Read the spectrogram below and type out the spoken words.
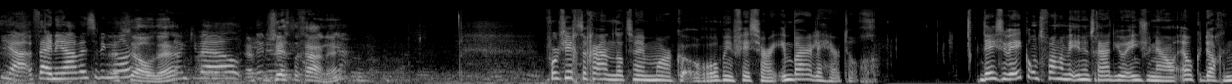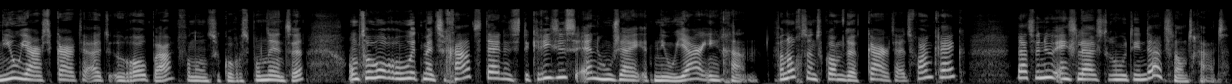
Ja, fijne jaarwenseling nog. Hetzelfde, hè? Dankjewel. En voorzichtig aan, hè? Ja. Voorzichtig aan, dat zijn Mark Robin Visser in Baarle-Hertog. Deze week ontvangen we in het Radio 1 Journaal elke dag nieuwjaarskaarten uit Europa van onze correspondenten. Om te horen hoe het met ze gaat tijdens de crisis en hoe zij het nieuwjaar ingaan. Vanochtend kwam de kaart uit Frankrijk. Laten we nu eens luisteren hoe het in Duitsland gaat.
